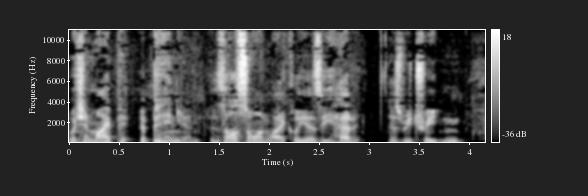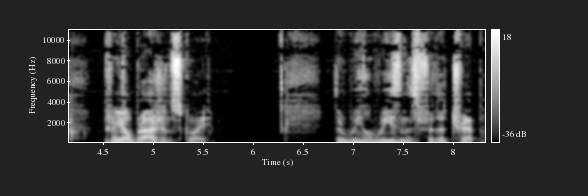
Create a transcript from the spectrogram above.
which in my p- opinion is also unlikely as he had his retreat in Preobrazhenskoye. The real reasons for the trip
